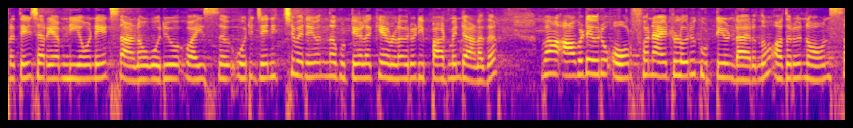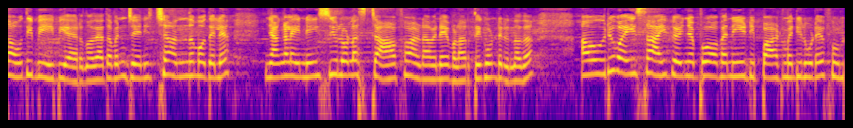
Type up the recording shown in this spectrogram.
പ്രത്യേകിച്ച് അറിയാം നിയോനേറ്റ്സ് ആണ് ഒരു വയസ്സ് ഒരു ജനിച്ചു വരുന്ന കുട്ടികളൊക്കെ ഉള്ള ഒരു ഡിപ്പാർട്ട്മെന്റാണത് അപ്പോൾ അവിടെ ഒരു ഓർഫനായിട്ടുള്ള ഒരു കുട്ടി ഉണ്ടായിരുന്നു അതൊരു നോൺ സൗദി ബേബി ആയിരുന്നു അതായത് അവൻ ജനിച്ച അന്ന് മുതൽ ഞങ്ങൾ എൻ ഐ സിയിലുള്ള സ്റ്റാഫാണ് അവനെ വളർത്തിക്കൊണ്ടിരുന്നത്. ആ ഒരു വയസ്സായി കഴിഞ്ഞപ്പോൾ അവൻ ഈ ഡിപ്പാർട്ട്മെന്റിലൂടെ ഫുൾ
